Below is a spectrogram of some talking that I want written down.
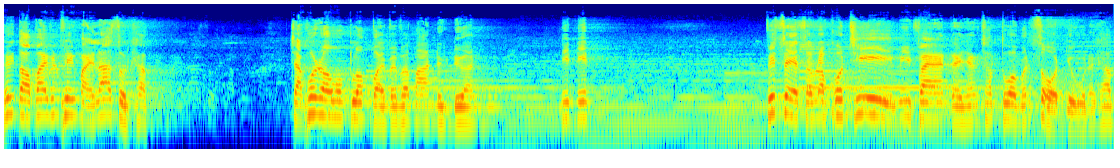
เพลงต่อไปเป็นเพลงใหม่ล่าสุดครับ จากพวกเราวงกลมปล่อยไปประมาณหนึ่งเดือน นิดๆพิเศษสำหรับคนที่มีแฟนแต่ยังทำตัวเหมือนโสดอยู่นะครับ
